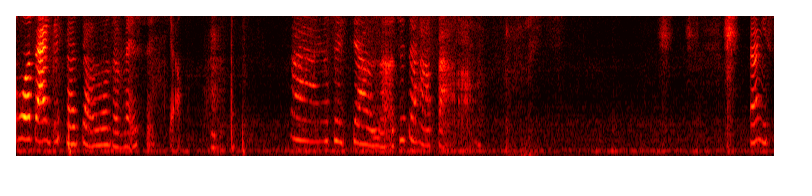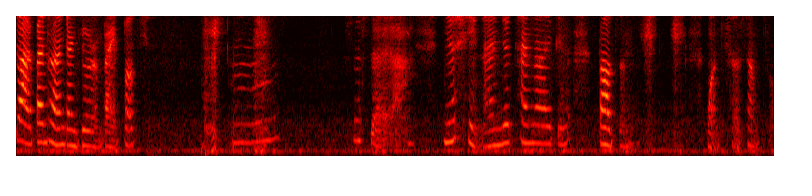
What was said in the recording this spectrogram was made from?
窝在一个小角落准备睡觉。啊，要睡觉了，真的好饱哦。然后你睡到一半，突然感觉有人把你抱起来。嗯，是谁啊？你就醒来，你就看到一个人抱着你往车上走，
